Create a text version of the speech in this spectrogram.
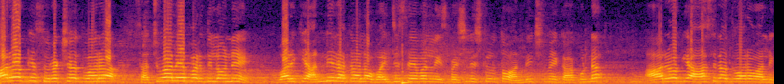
ఆరోగ్య సురక్ష ద్వారా సచివాలయ పరిధిలోనే వారికి అన్ని రకాల వైద్య సేవల్ని స్పెషలిస్టులతో అందించడమే కాకుండా ఆరోగ్య ఆసరా ద్వారా వాళ్ళని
